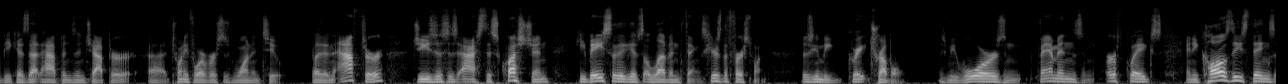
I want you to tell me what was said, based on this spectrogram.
because that happens in chapter uh, 24, verses 1 and 2. But then after Jesus is asked this question, he basically gives 11 things. Here's the first one there's going to be great trouble. There's going to be wars and famines and earthquakes. And he calls these things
